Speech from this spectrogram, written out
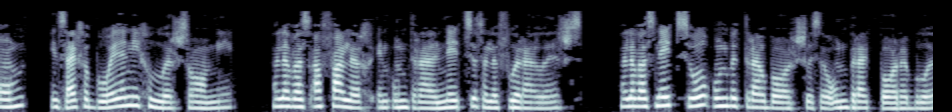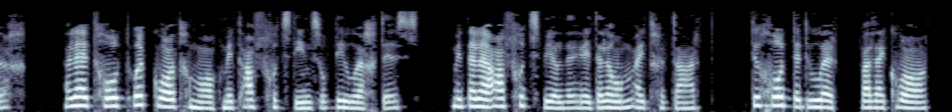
om, en sy geboeie nie gehoorzaam nie. Hulle was afvallig en ontrouw net soos hulle voorouders. Hulle was net zo so onbetrouwbaar soos een onbruikbare boog. Hulle het God ook kwaad gemaakt met afgoedsdienst op die hoogtes. Met hulle afgoedspeelde het hulle om uitgetaard. Toe God dit hoor, was hij kwaad.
